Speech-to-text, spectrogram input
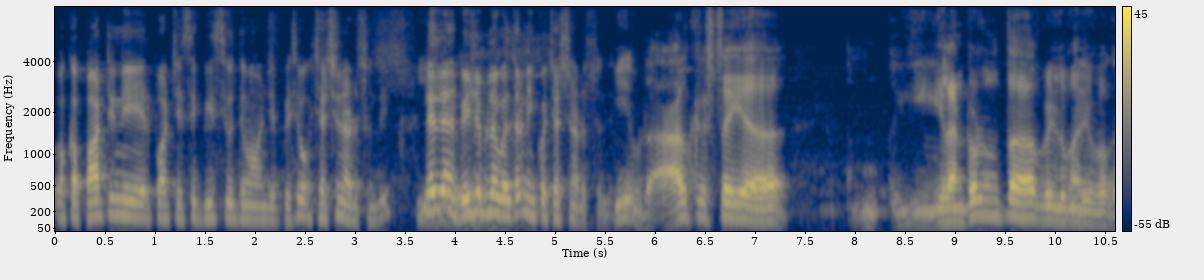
ఒక పార్టీని ఏర్పాటు చేసి బీసీ ఉద్యమం అని చెప్పేసి ఒక చర్చ నడుస్తుంది. లేదు లేదా బీజేపీలోకి వెళ్తారని ఇంకో చర్చ నడుస్తుంది. ఇప్పుడు ఆర్ కృష్ణయ్య ఇలాంటి వాళ్ళంతా వీళ్ళు మరి ఒక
